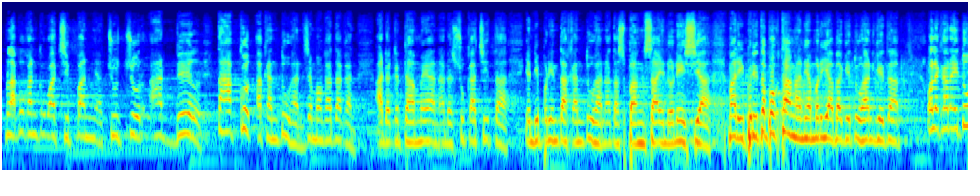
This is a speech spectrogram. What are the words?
melakukan kewajibannya, jujur, adil, takut akan Tuhan. Saya mau katakan, ada kedamaian, ada sukacita yang diperintahkan Tuhan atas bangsa Indonesia. Mari beri tepuk tangan yang meriah bagi Tuhan kita. Oleh karena itu,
